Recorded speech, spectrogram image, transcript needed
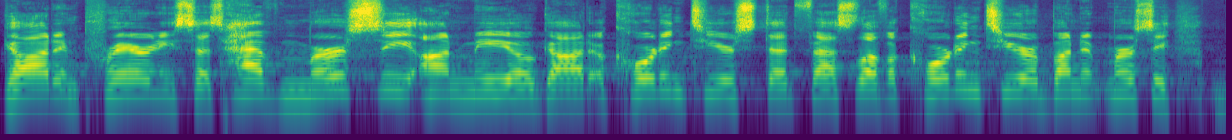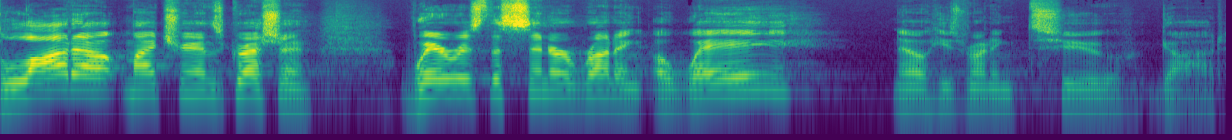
God in prayer and he says, Have mercy on me, O God, according to your steadfast love, according to your abundant mercy. Blot out my transgression. Where is the sinner running? Away? No, he's running to God.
